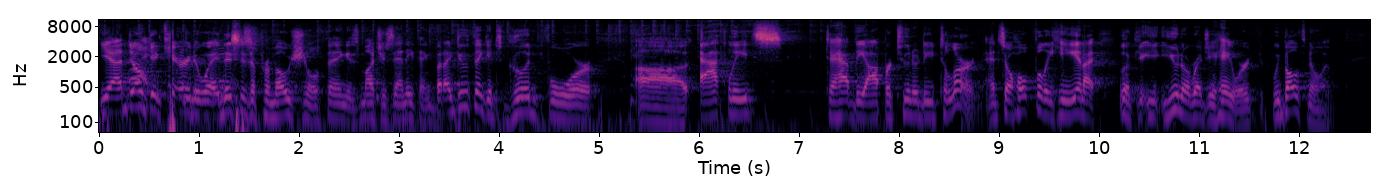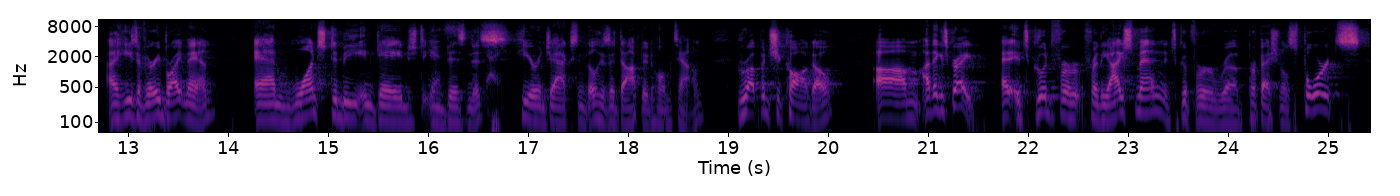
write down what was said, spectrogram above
Yeah, don't get carried away. This is a promotional thing as much as anything. But I do think it's good for uh, athletes to have the opportunity to learn. And so hopefully he and I look, you know Reggie Hayward, we both know him. Uh, he's a very bright man and wants to be engaged in business here in Jacksonville, his adopted hometown. Grew up in Chicago. Um, I think it's great. It's good for, for the Icemen. It's good for uh, professional sports.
